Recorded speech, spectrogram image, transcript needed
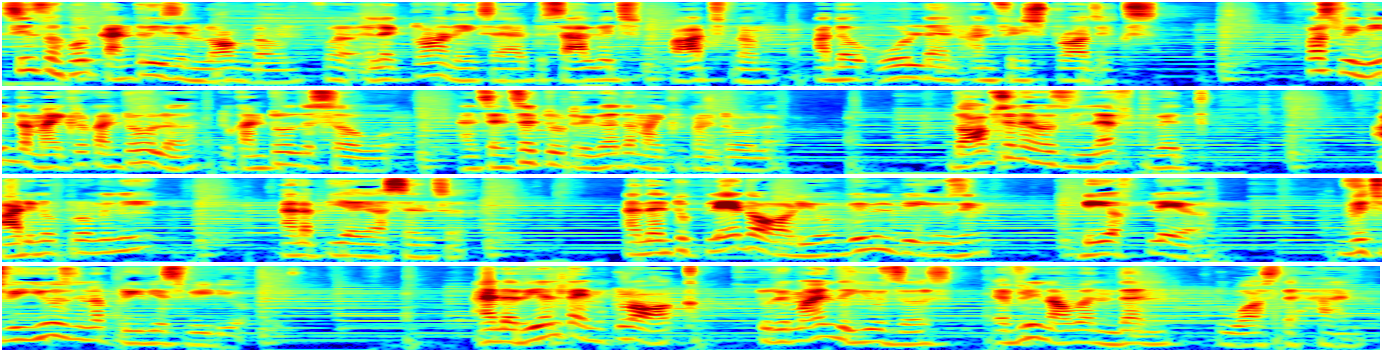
Since the whole country is in lockdown, for electronics I have to salvage parts from other old and unfinished projects. First we need the microcontroller to control the servo and sensor to trigger the microcontroller. The option I was left with Arduino Pro Mini and a PIR sensor. And then to play the audio we will be using DF player which we used in a previous video. And a real-time clock to remind the users every now and then to wash their hand.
